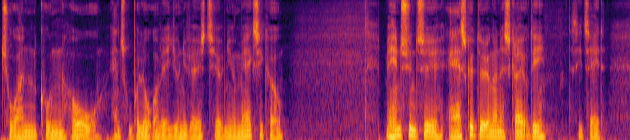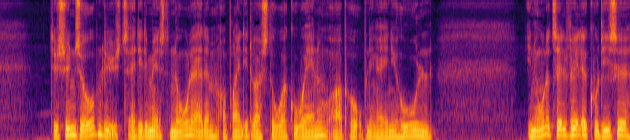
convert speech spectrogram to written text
Tuan Kun Ho, antropologer ved University of New Mexico. Med hensyn til askedyngerne skrev de, citat, det synes åbenlyst, at i det mindste nogle af dem oprindeligt var store guano-ophobninger inde i hulen, i nogle tilfælde kunne disse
